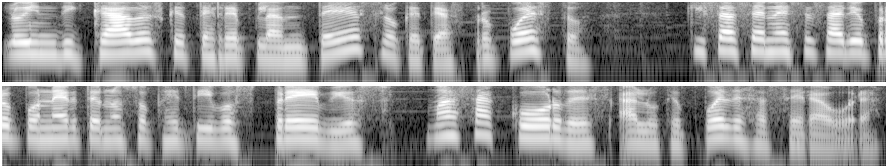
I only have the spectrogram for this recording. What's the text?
lo indicado es que te replantees lo que te has propuesto. Quizás sea necesario proponerte unos objetivos previos más acordes a lo que puedes hacer ahora.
